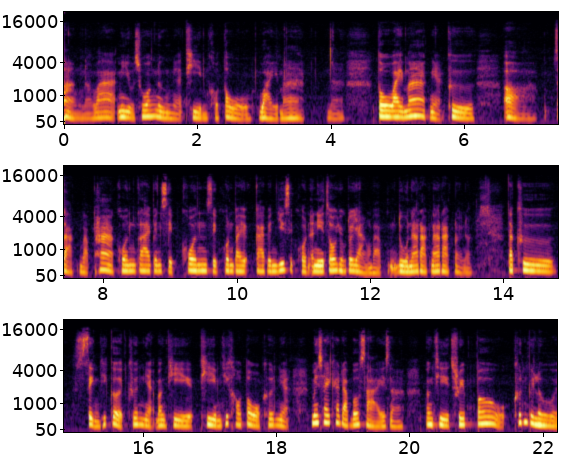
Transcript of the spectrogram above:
ฟังนะว่ามีอยู่ช่วงหนึ่งเนี่ยทีมเขาโตไวมากนะโตไวมากเนี่ยคือ จากแบบ 5 คนกลายเป็น 10 คน 10 คนไปกลายเป็น 20 คน อันนี้โจ้ยกตัวอย่างแบบดูน่ารักน่ารักหน่อยเนาะแต่คือสิ่งที่เกิดขึ้นเนี่ยบางทีทีมที่เขาโตขึ้นเนี่ยไม่ใช่แค่ double size นะ บางที triple ขึ้นไปเลย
